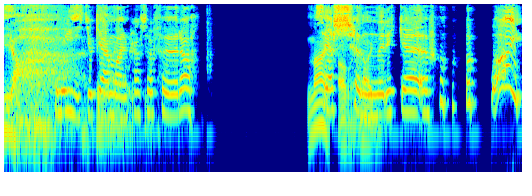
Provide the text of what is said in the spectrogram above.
Ja Men nå liker jo ikke jeg Minecraft fra før av, så jeg altså, skjønner ikke Why?!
